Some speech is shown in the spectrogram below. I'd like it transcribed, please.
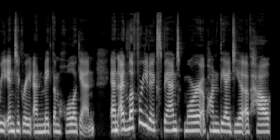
reintegrate and make them whole again. And I'd love for you to expand more upon the idea of how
